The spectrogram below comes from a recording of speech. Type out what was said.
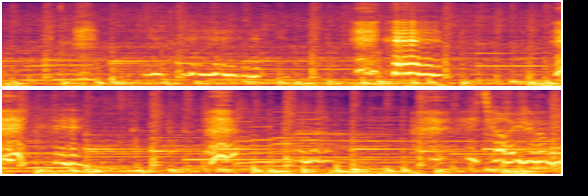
Hiç ayrılmayacağız.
